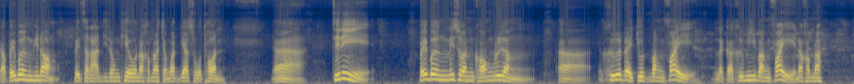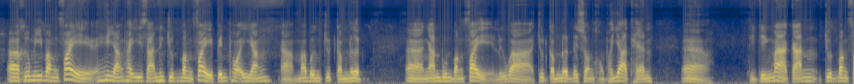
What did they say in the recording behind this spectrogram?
ก็ไปเบิ่งพี่น้อง เป็นสถานที่ท่องเที่ยวนะครับนะจังหวัดยะโสธรอ่าที่นี่ไปเบิ่งในส่วนของเรื่องอ่าคือได้จุดบังไฟแล้วก็คือมีบังไฟนะครับเนาะอ่าคือมีบังไฟให้หยังภาคอีสานถึงจุดบังไฟเป็นเพราะไอ้หยังอ่ามาเบิ่งจุดกำเนิด งานบุญบังไฟ หรือว่าจุดกำเนิดในส่วนของพญาแทนที่จริงมากการจุดบังไฟ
